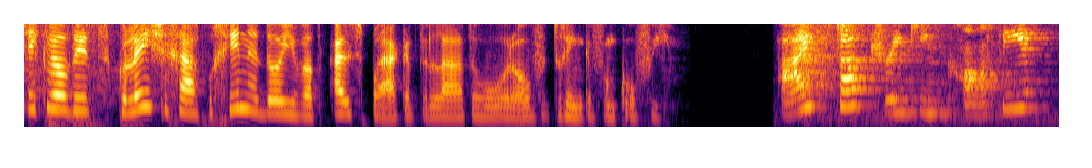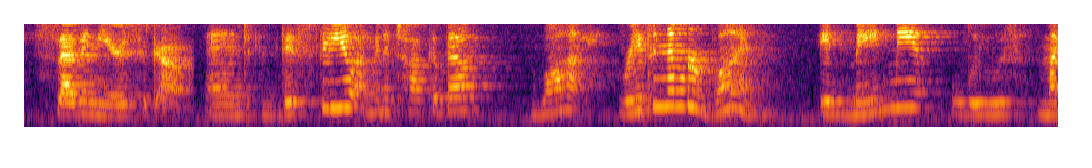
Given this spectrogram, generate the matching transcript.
Ik wil dit college graag beginnen door je wat uitspraken te laten horen over het drinken van koffie. I stopped drinking coffee seven years ago. And in this video, I'm going to talk about why. Reason number one it made me lose my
